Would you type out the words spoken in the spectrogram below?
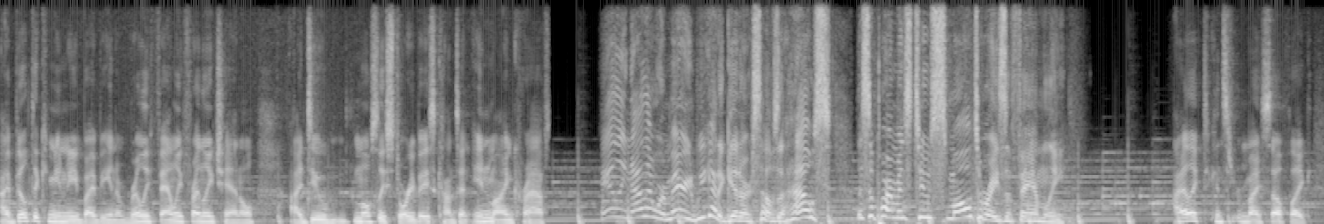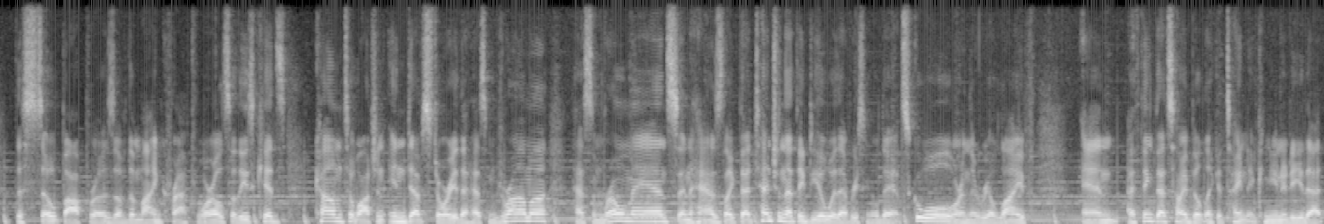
I built the community by being a really family-friendly channel. I do mostly story-based content in Minecraft. Haley, now that we're married, we gotta get ourselves a house. This apartment's too small to raise a family. I like to consider myself like the soap operas of the Minecraft world. So these kids come to watch an in-depth story that has some drama, has some romance, and has like that tension that they deal with every single day at school or in their real life. And I think that's how I built like a tight-knit community that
